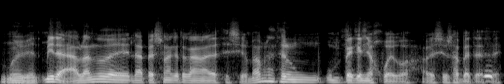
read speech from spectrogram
Muy bien. Mira, hablando de la persona que toca la decisión, vamos a hacer un, pequeño juego, a ver si os apetece.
